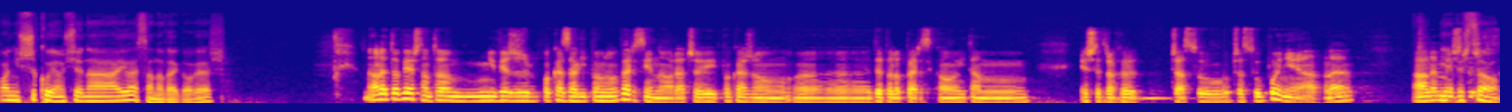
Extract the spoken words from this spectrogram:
oni szykują się na iOS-a nowego, wiesz? No ale to wiesz, no to nie wierzę, żeby pokazali pełną wersję, no raczej pokażą deweloperską i tam jeszcze trochę czasu, czasu upłynie, ale, ale nie, myślę, wiesz co,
